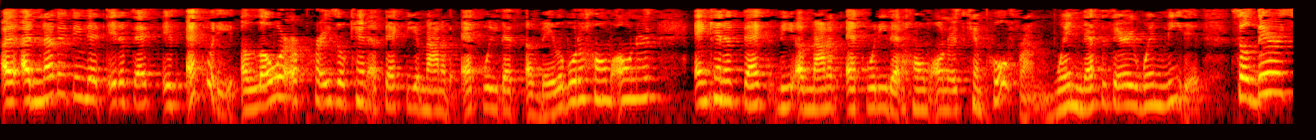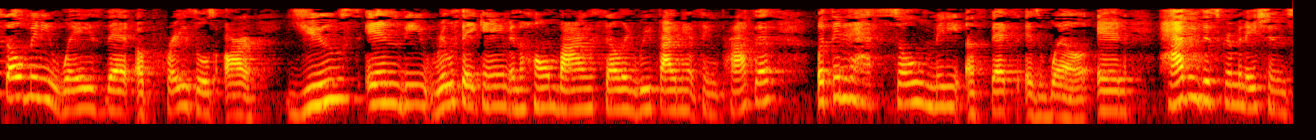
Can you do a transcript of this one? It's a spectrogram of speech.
another thing that it affects is equity. A lower appraisal can affect the amount of equity that's available to homeowners and can affect the amount of equity that homeowners can pull from when necessary, when needed. So there are so many ways that appraisals are used in the real estate game, in the home buying, selling, refinancing process, but then it has so many effects as well. And having discrimination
